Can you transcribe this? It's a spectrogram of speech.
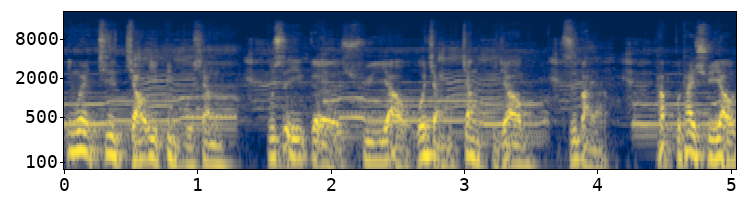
因为其实交易并不像，不是一个需要我讲这样比较直白啊，它不太需要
